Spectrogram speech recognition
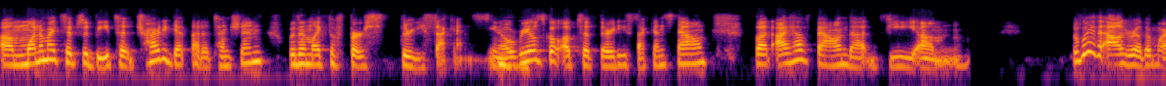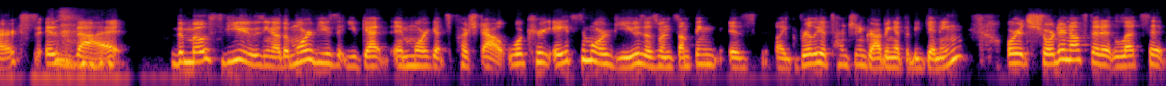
um, one of my tips would be to try to get that attention within like the first three seconds. You know, mm-hmm. Reels go up to 30 seconds now, but I have found that the um, the way the algorithm works is that the most views, you know, the more views that you get and more gets pushed out. What creates the more views is when something is like really attention grabbing at the beginning, or it's short enough that it lets it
